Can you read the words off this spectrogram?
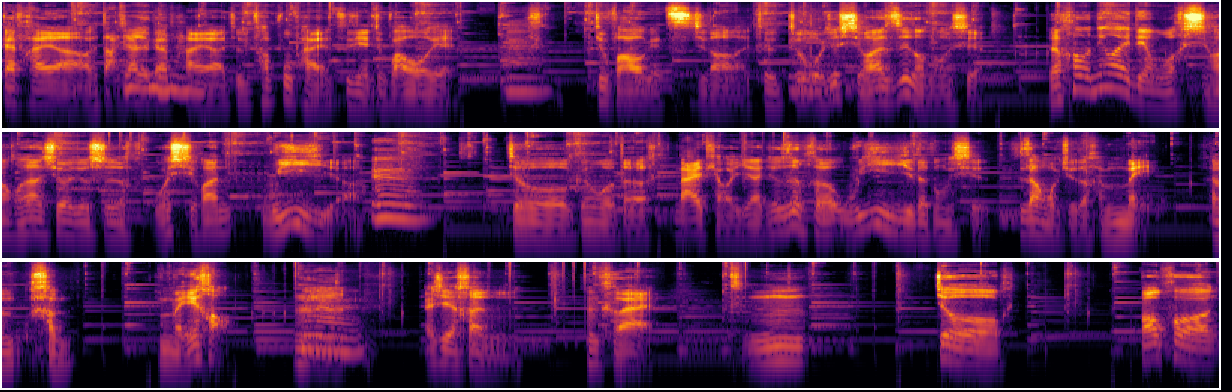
该拍啊，打架就该拍啊，就是他不拍这点就把我给，嗯，就把我给刺激到了，就就我就喜欢这种东西。然后另外一点我喜欢《红上秀》，就是我喜欢无意义啊，嗯。就跟我的那一条一样，就任何无意义的东西让我觉得很美，很很美好，嗯，而且很很可爱，嗯，就包括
